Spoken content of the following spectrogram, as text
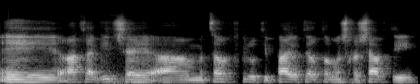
אה, רק להגיד שהמצב אפילו טיפה יותר טוב ממה שחשבתי,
